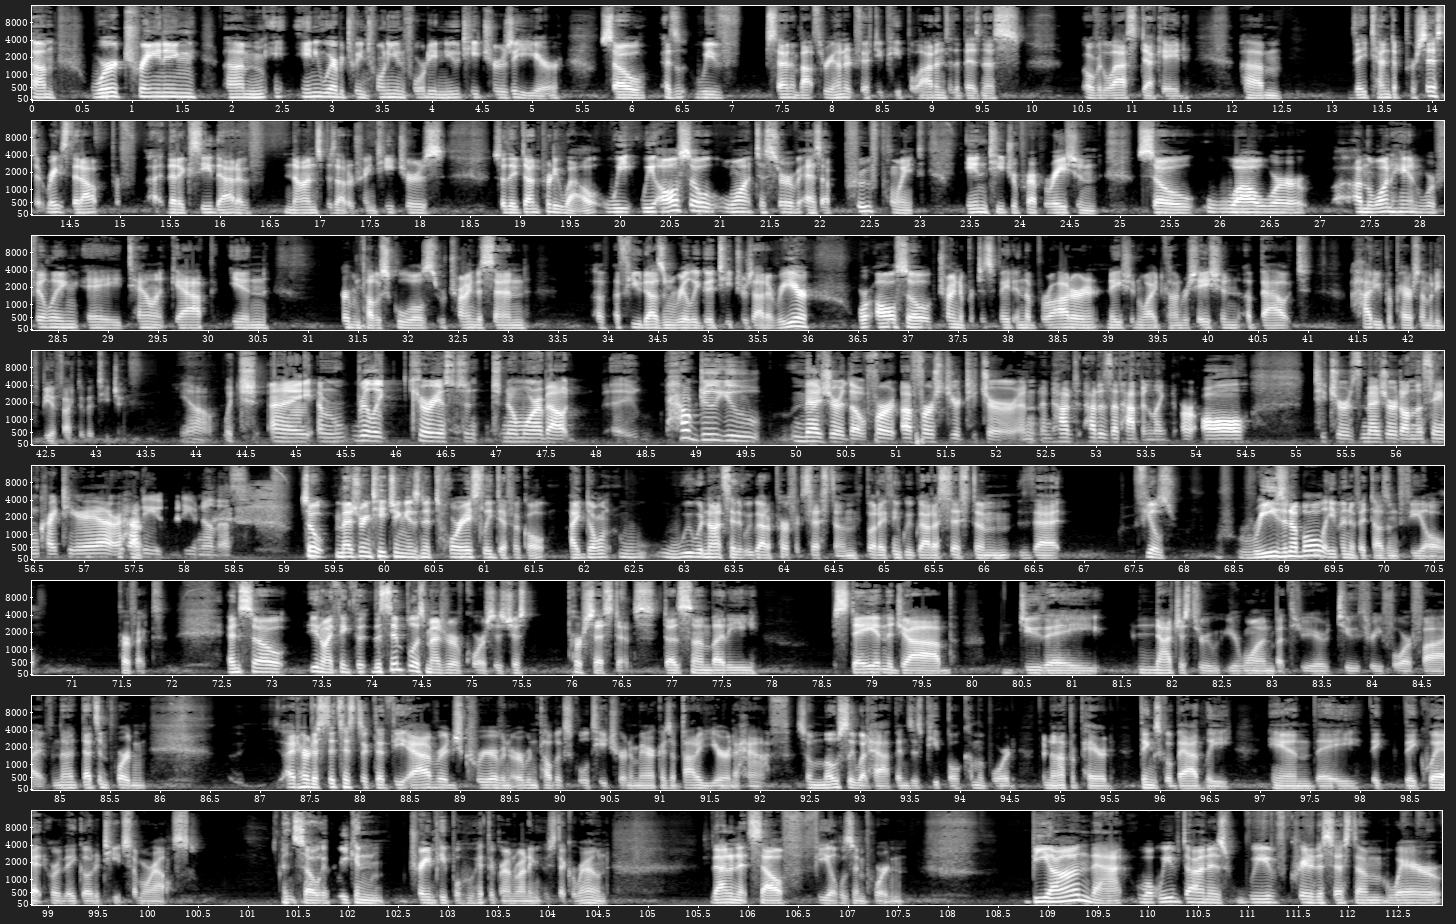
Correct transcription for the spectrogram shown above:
um, we're training um, anywhere between 20 and 40 new teachers a year. So, as we've sent about 350 people out into the business over the last decade, um, they tend to persist at rates that out that exceed that of non-Sposato trained teachers. So they've done pretty well. We we also want to serve as a proof point in teacher preparation. So while we're on the one hand, we're filling a talent gap in urban public schools. We're trying to send a, a, few dozen really good teachers out every year. We're also trying to participate in the broader nationwide conversation about how do you prepare somebody to be effective at teaching. Yeah, which I am really curious to, to know more about. Uh, how do you measure though for a first year teacher, and, and how how does that happen? Like, are all teachers measured on the same criteria, or how do you how do you know this? So measuring teaching is notoriously difficult. I don't. We would not say that we've got a perfect system, but I think we've got a system that feels reasonable, even if it doesn't feel perfect. And so, you know, I think that the simplest measure, of course, is just persistence. Does somebody stay in the job? Do they not just through year one, but through year two, three, four, five. And that, that's important. I'd heard a statistic that the average career of an urban public school teacher in America is about a year and a half. So mostly what happens is people come aboard, they're not prepared, things go badly, and they they they quit or they go to teach somewhere else. And so if we can train people who hit the ground running who stick around, that in itself feels important beyond that, what we've done is we've created a system where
